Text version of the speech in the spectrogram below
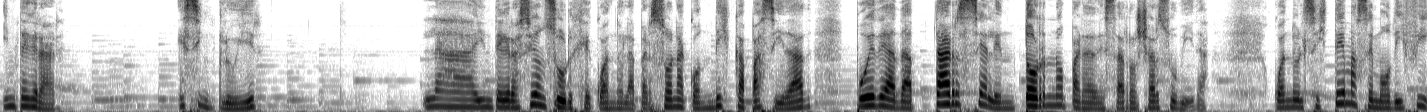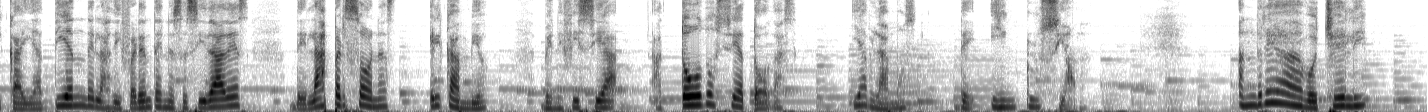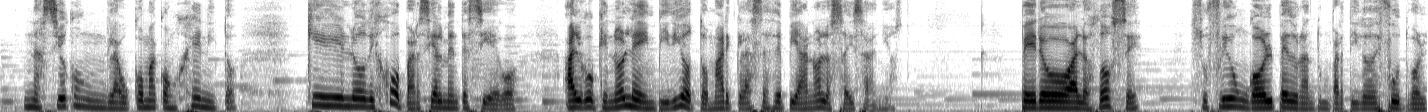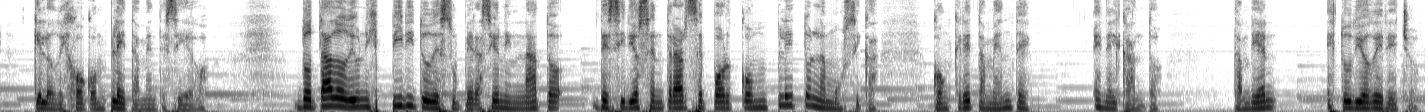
Integrar es incluir. La integración surge cuando la persona con discapacidad puede adaptarse al entorno para desarrollar su vida. Cuando el sistema se modifica y atiende las diferentes necesidades de las personas, el cambio beneficia a todos y a todas. Y hablamos de inclusión. Andrea Bocelli nació con glaucoma congénito que lo dejó parcialmente ciego, algo que no le impidió tomar clases de piano a los seis años. Pero a los doce sufrió un golpe durante un partido de fútbol que lo dejó completamente ciego. Dotado de un espíritu de superación innato, decidió centrarse por completo en la música, concretamente en el canto. También estudió Derecho.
